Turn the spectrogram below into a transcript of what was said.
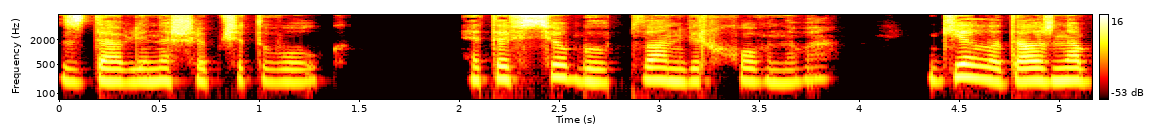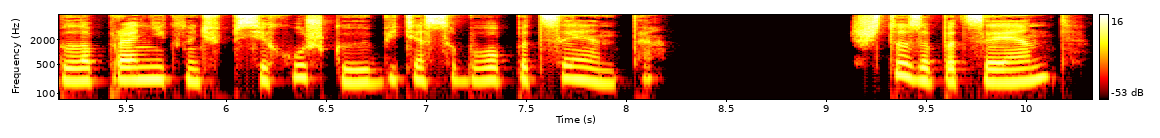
сдавленно шепчет волк. Это все был план Верховного. Гела должна была проникнуть в психушку и убить особого пациента. «Что за пациент?»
